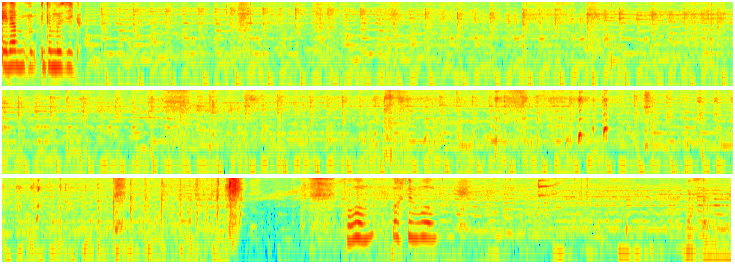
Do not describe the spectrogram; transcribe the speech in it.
in der, in der Musik. Wurm, mach den Wurm. Was denn?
